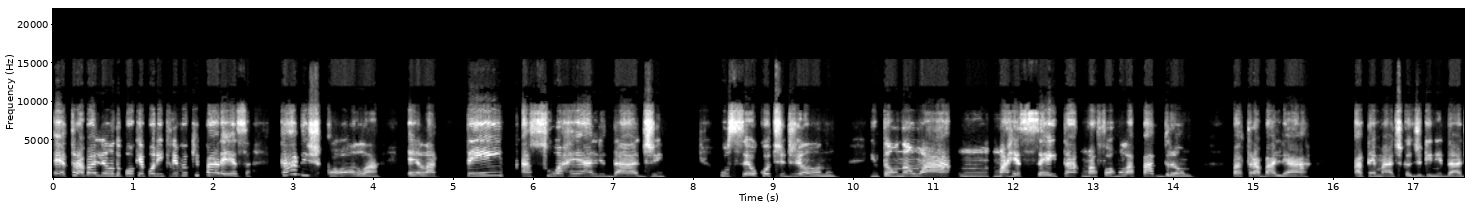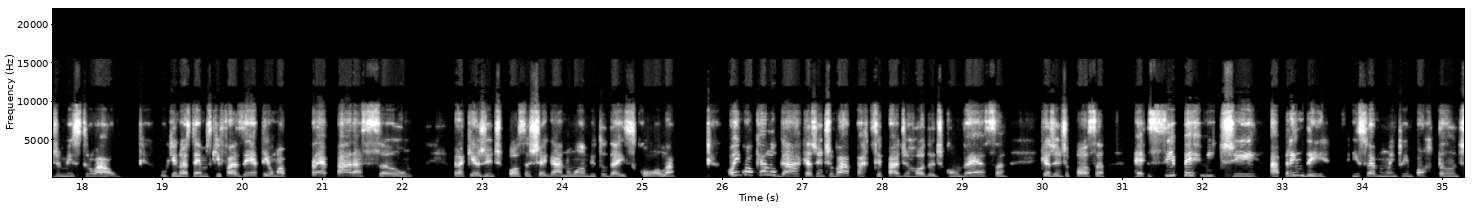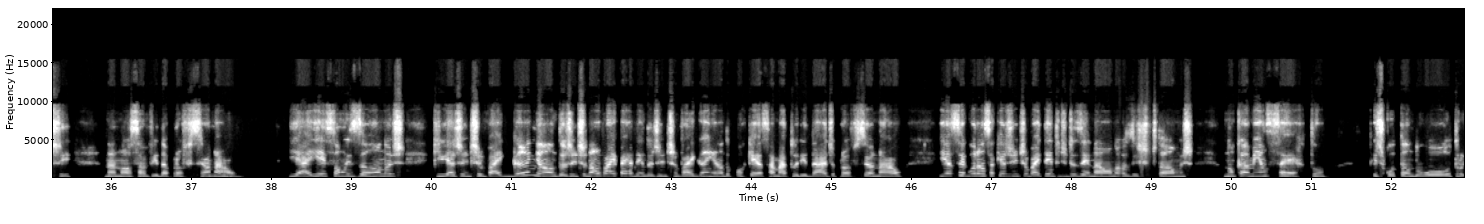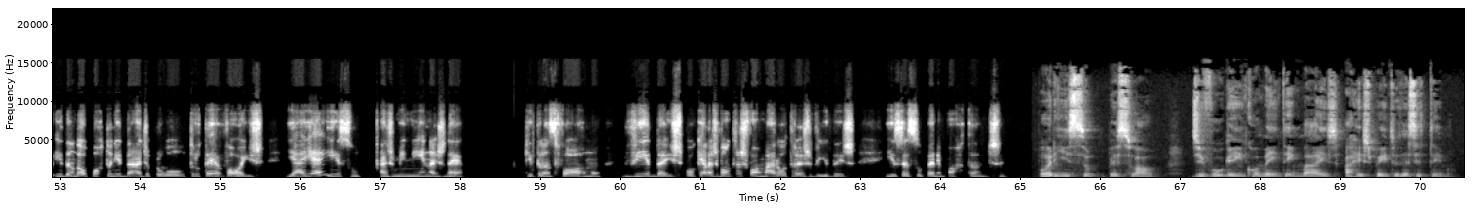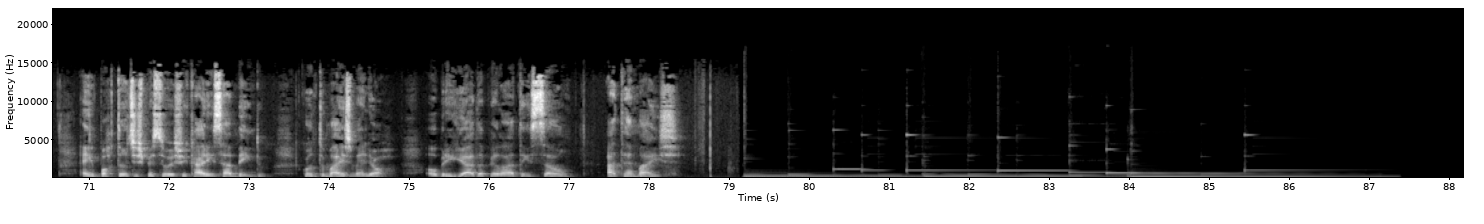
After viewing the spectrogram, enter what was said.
é, trabalhando, porque por incrível que pareça, cada escola ela tem a sua realidade, o seu cotidiano. Então, não há um, uma receita, uma fórmula padrão para trabalhar a temática dignidade menstrual. O que nós temos que fazer é ter uma preparação para que a gente possa chegar no âmbito da escola ou em qualquer lugar que a gente vá participar de roda de conversa, que a gente possa é, se permitir aprender. Isso é muito importante na nossa vida profissional. E aí são os anos que a gente vai ganhando, a gente não vai perdendo, a gente vai ganhando, porque essa maturidade profissional e a segurança que a gente vai tendo de dizer, não, nós estamos no caminho certo, escutando o outro e dando a oportunidade para o outro ter voz. E aí é isso, as meninas, né, que transformam vidas, porque elas vão transformar outras vidas. Isso é super importante. Por isso, pessoal, divulguem e comentem mais a respeito desse tema. É importante as pessoas ficarem sabendo. Quanto mais, melhor. Obrigada pela atenção. Até mais.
